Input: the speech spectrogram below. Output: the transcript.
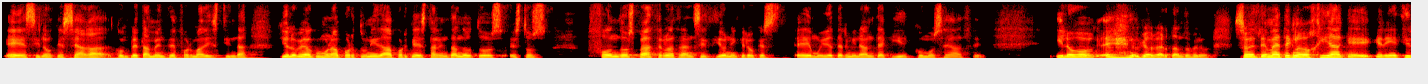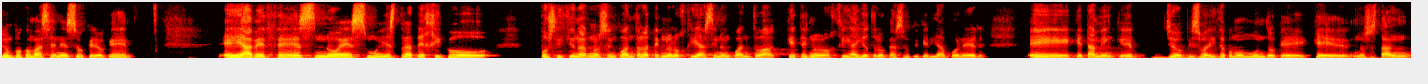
eh, sino que se haga completamente de forma distinta. Yo lo veo como una oportunidad porque están entrando todos estos fondos para hacer una transición y creo que es eh, muy determinante aquí cómo se hace. Y luego, eh, no quiero hablar tanto, pero sobre el tema de tecnología, que quería decir un poco más en eso, creo que eh, a veces no es muy estratégico posicionarnos en cuanto a la tecnología, sino en cuanto a qué tecnología. Y otro caso que quería poner, eh, que también que yo visualizo como un mundo que, nos están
